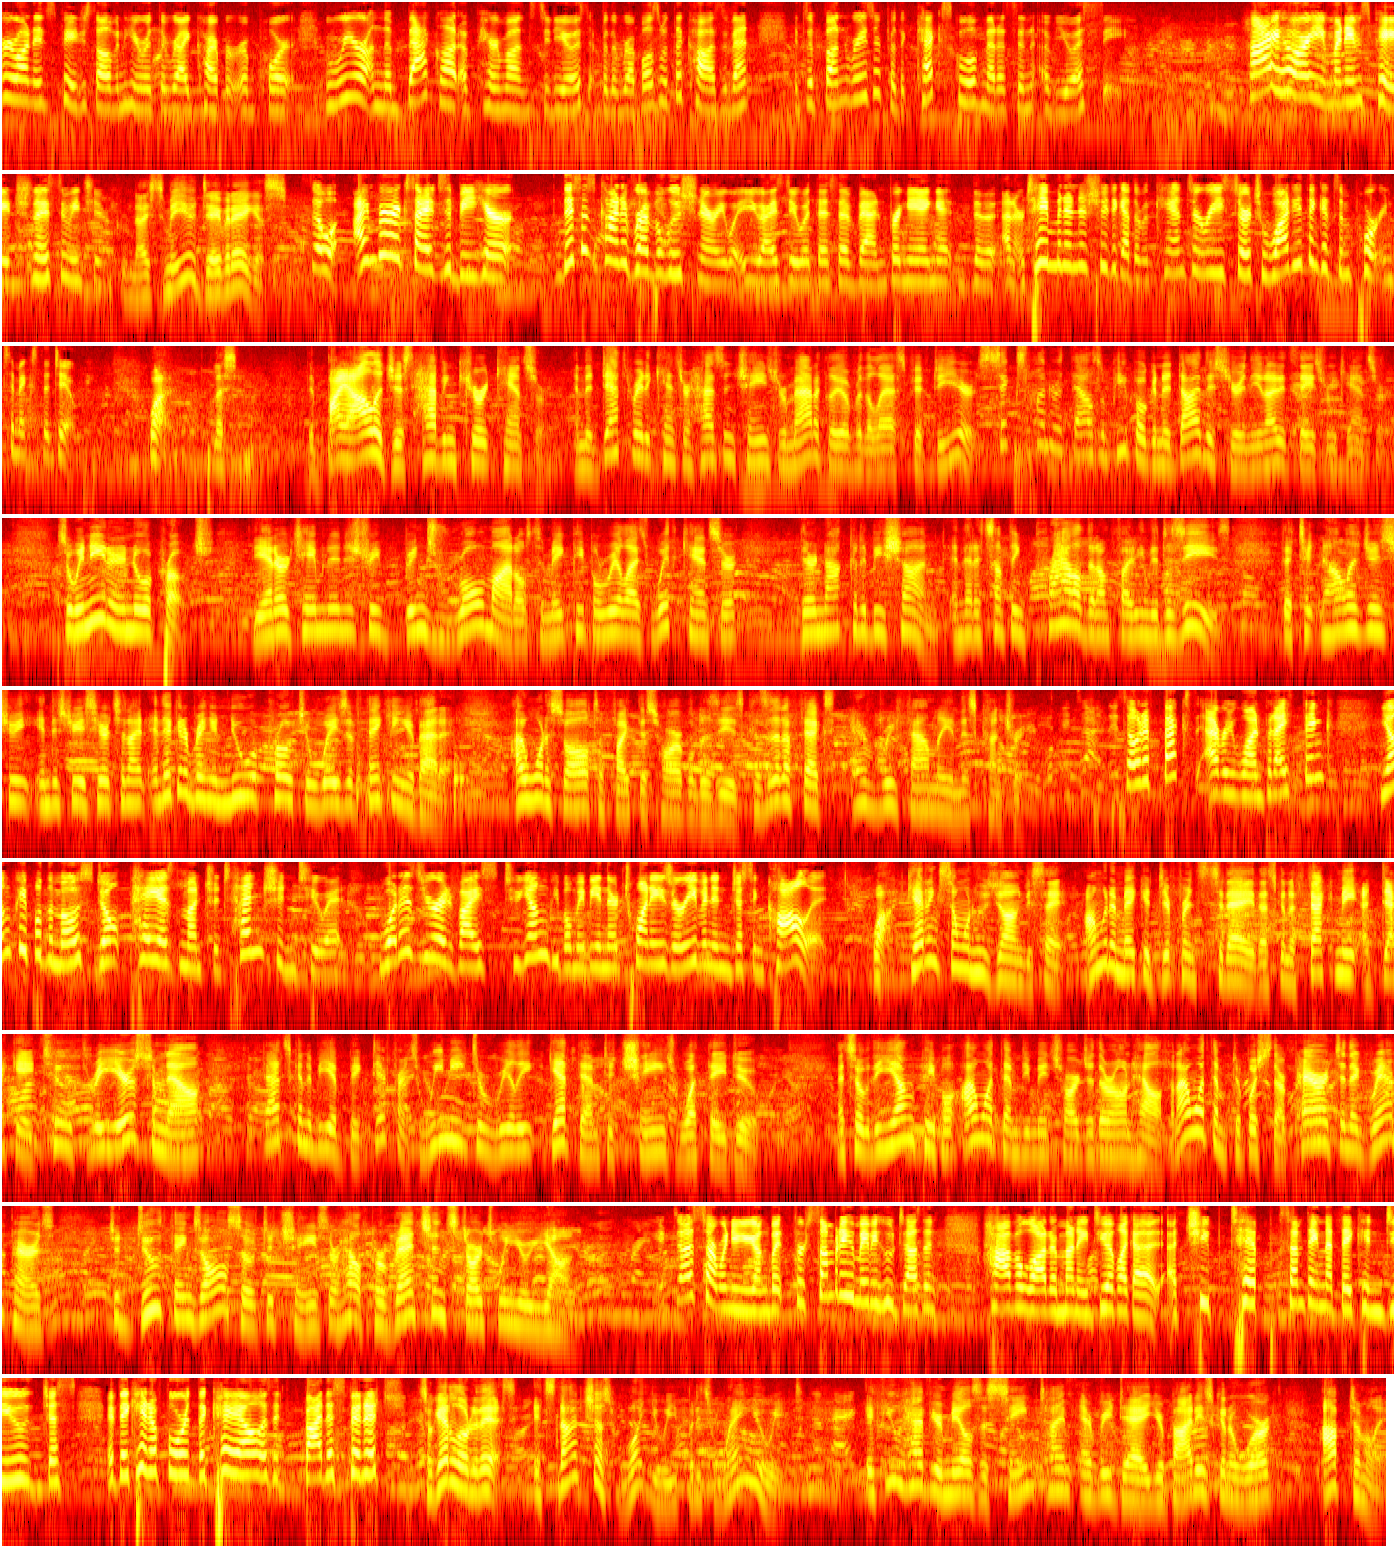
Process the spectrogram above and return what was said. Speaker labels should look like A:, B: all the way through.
A: everyone, it's Paige Sullivan here with the Red Carpet Report. We are on the back lot of Paramount Studios for the Rebels with the Cause event. It's a fundraiser for the Keck School of Medicine of USC. Hi, how are you? My name's Paige. Nice to meet you.
B: Nice to meet you, David Agus.
A: So I'm very excited to be here. This is kind of revolutionary what you guys do with this event, bringing the entertainment industry together with cancer research. Why do you think it's important to mix the two?
B: Well, listen, the biologists haven't cured cancer, and the death rate of cancer hasn't changed dramatically over the last 50 years. 600,000 people are going to die this year in the United States from cancer. So we need a new approach. The entertainment industry brings role models to make people realize with cancer, they're not going to be shunned and that it's something proud that I'm fighting the disease. The technology industry, industry is here tonight and they're going to bring a new approach and ways of thinking about it. I want us all to fight this horrible disease because it affects every family in this country.
A: It does. So it affects everyone, but I think young people the most don't pay as much attention to it. What is your advice to young people, maybe in their 20s or even in just in college?
B: Well, getting someone who's young to say, I'm going to make a difference today that's going to affect me a decade, two, three years from now, that's going to be a big difference. We need to really get them to change what they do. And so the young people, I want them to be in charge of their own health. And I want them to push their parents and their grandparents to do things also to change their health. Prevention starts when you're young.
A: It does start when you're young, but for somebody who maybe who doesn't have a lot of money, do you have like a, a cheap tip, something that they can do just if they can't afford the kale, is it buy the spinach?
B: So get a load of this. It's not just what you eat, but it's when you eat. If you have your meals the same time every day, your body's going to work optimally.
